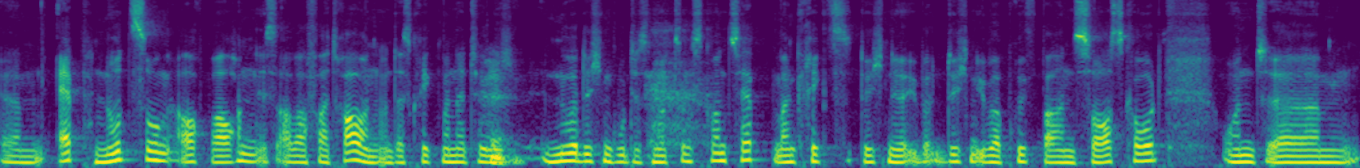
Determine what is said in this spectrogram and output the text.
ähm, App-Nutzung auch brauchen, ist aber Vertrauen. Und das kriegt man natürlich mhm. nur durch ein gutes Nutzungskonzept. Man kriegt es durch, durch einen überprüfbaren Source-Code. Und ähm,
